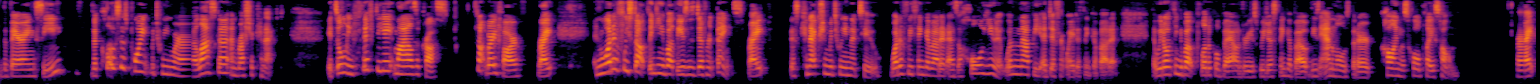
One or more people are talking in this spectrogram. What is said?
the Bering Sea, the closest point between where Alaska and Russia connect. It's only 58 miles across. It's not very far, right? And what if we stop thinking about these as different things, right? This connection between the two. What if we think about it as a whole unit? Wouldn't that be a different way to think about it? That we don't think about political boundaries. We just think about these animals that are calling this whole place home, right?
